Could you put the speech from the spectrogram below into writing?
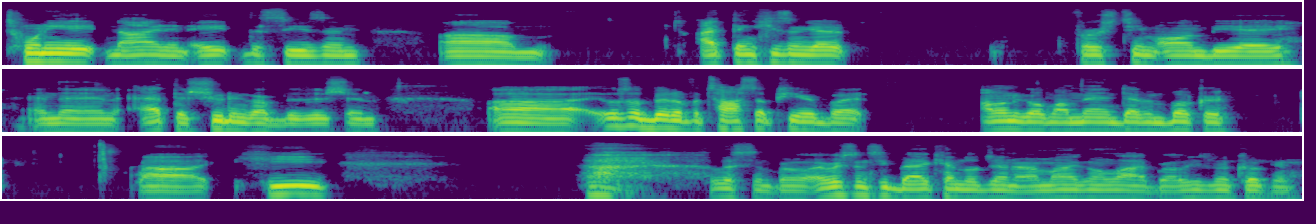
28, 9, and 8 this season. Um, I think he's gonna get first team All NBA. And then at the shooting guard position, uh, it was a bit of a toss up here, but I'm gonna go with my man Devin Booker. Uh, he listen, bro. Ever since he bagged Kendall Jenner, I'm not gonna lie, bro. He's been cooking.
